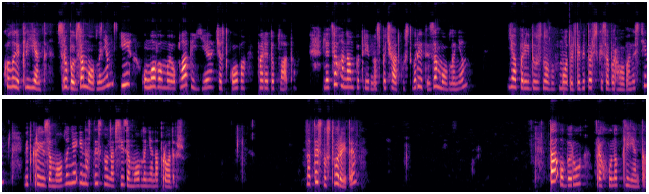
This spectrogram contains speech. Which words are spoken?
коли клієнт зробив замовлення і умовами оплати є часткова передоплата. Для цього нам потрібно спочатку створити замовлення. Я перейду знову в модуль дебіторської заборгованості, відкрию замовлення і натисну на всі замовлення на продаж. Натисну Створити. Та оберу рахунок клієнта.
